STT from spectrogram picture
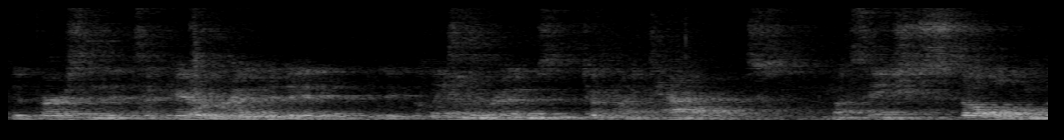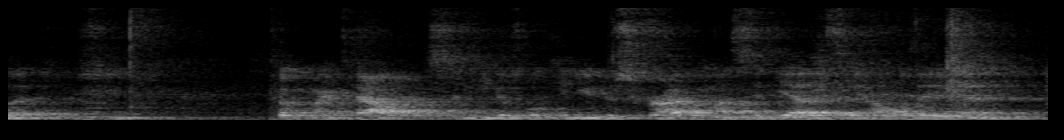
the person that took care of the room today, that, cleaned the rooms, took my towels. I'm not saying she stole them, but she took my towels. And he goes, Well, can you describe them? I said, Yeah, they say Holiday Inn.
